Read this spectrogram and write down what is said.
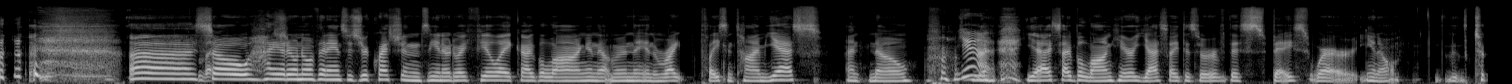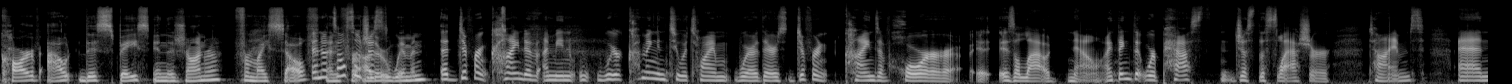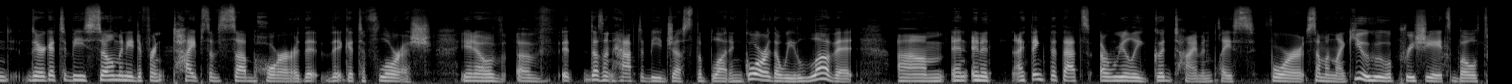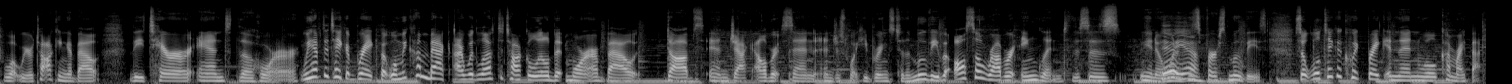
uh, so I don't know if that answers your questions. You know, do I feel like I belong and I'm in the, in the right place and time? Yes and no. Yeah. yes, I belong here. Yes, I deserve this space where you know to carve out this space in the genre for myself and, it's and also for other women. A different kind of. I mean, we're coming into a time where there's different kinds of horror is allowed now. I think that we're past just the slasher times, and there get to be so many different types of sub horror that, that get to flourish. You know, of, of it doesn't have to be just the blood and gore, though we love it. Um, and and it, I think that that's a really good time and place for someone like you who appreciates both what we were talking about, the terror and the horror. We have to take a break, but when we come back, I would love to talk a little bit more about Dobbs and Jack Albertson and just what he brings to the movie, but also Robert Englund. This is, you know, yeah, one yeah. of his first movies. So we'll take a quick break and then we'll come right back.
